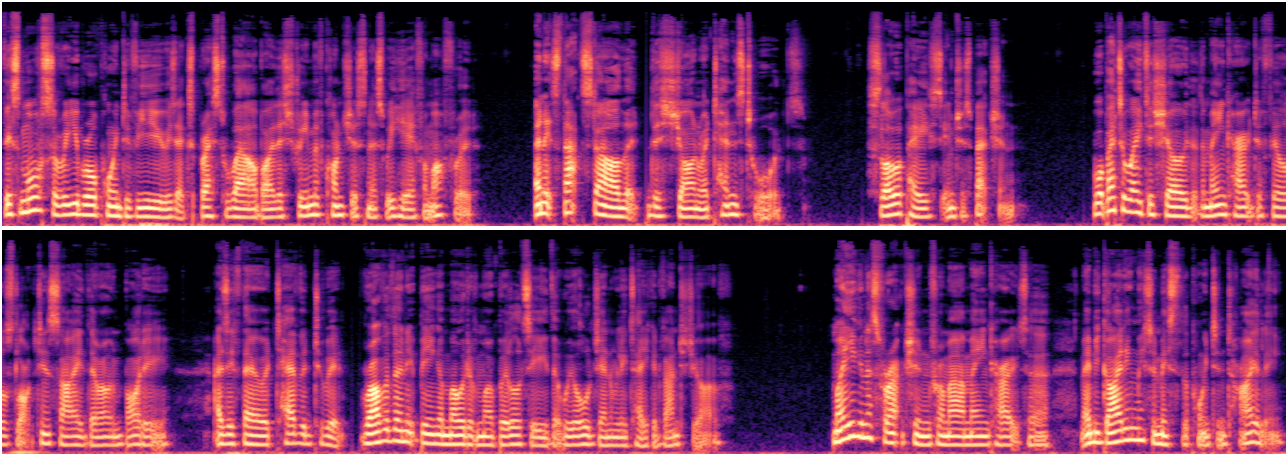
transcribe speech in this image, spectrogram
This more cerebral point of view is expressed well by the stream of consciousness we hear from Offred, and it's that style that this genre tends towards slower paced introspection. What better way to show that the main character feels locked inside their own body, as if they were tethered to it, rather than it being a mode of mobility that we all generally take advantage of? My eagerness for action from our main character may be guiding me to miss the point entirely.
